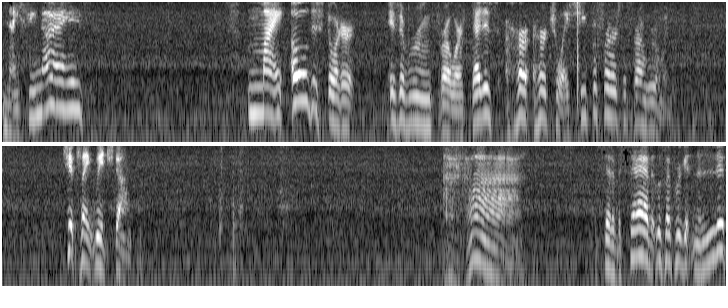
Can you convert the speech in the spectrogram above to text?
Nicey nice. My oldest daughter is a rune thrower. That is her her choice. She prefers to throw runes. Chip plate witch don't. Instead of a salve, it looks like we're getting the lip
